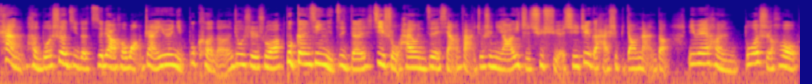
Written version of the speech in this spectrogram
看很多设计的资料和网站，因为你不可能就是说不更新你自己的技术，还有你自己的想法，就是你要一直去学。其实这个还是比较难的，因为很多时候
